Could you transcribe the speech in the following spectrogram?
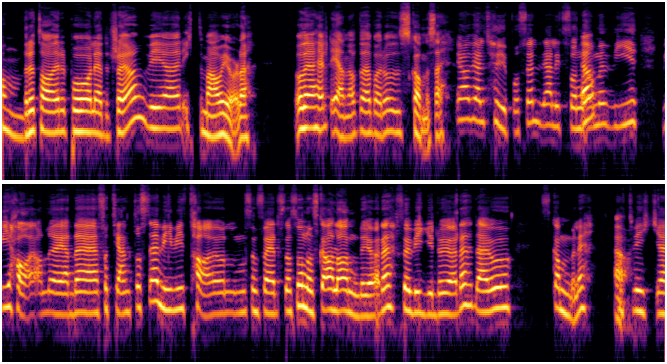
andre tar på ledertrøya. Vi er ikke med å gjøre det. Og det er helt enig at det er bare å skamme seg. ja, vi er litt høye på oss selv. Vi er litt sånn Ja. ja, men vi, vi har allerede fortjent oss det. Vi, vi tar rollen som fredsnasjon, nå skal alle andre gjøre det før vi gidder å gjøre det. Det er jo skammelig Ja. at vi ikke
